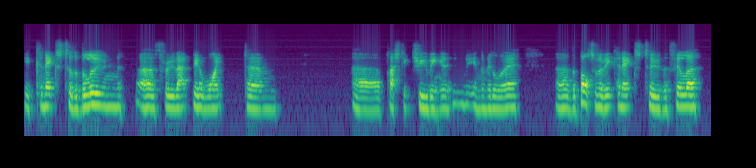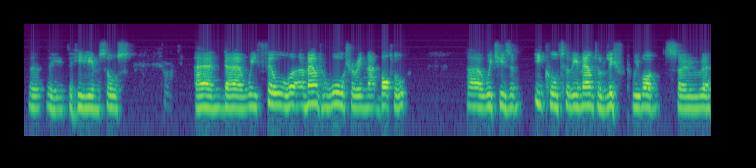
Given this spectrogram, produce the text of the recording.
it connects to the balloon uh, through that bit of white um, uh, plastic tubing in the middle there. Uh, the bottom of it connects to the filler, the, the, the helium source, and uh, we fill amount of water in that bottle, uh, which is equal to the amount of lift we want. So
